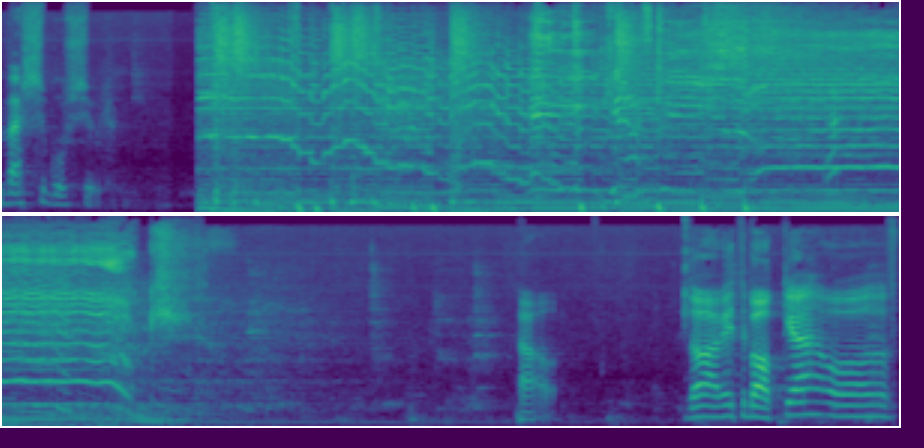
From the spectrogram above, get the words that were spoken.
Vær så god, Skjul. Ja, da er vi tilbake. Og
